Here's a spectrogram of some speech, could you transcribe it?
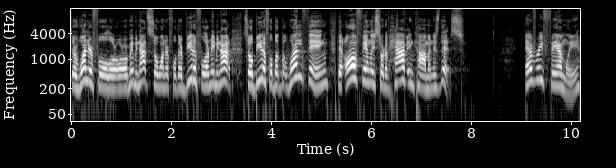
they're wonderful or, or maybe not so wonderful. They're beautiful or maybe not so beautiful. But, but one thing that all families sort of have in common is this every family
